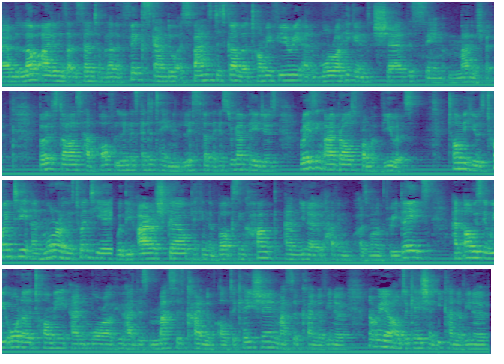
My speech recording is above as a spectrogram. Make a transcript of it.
Um, the Love Island is at the center of another fake scandal as fans discover Tommy Fury and Maura Higgins share the same management. Both stars have off limits entertainment listed on their Instagram pages, raising eyebrows from viewers. Tommy, he was 20, and Maura, was 28, with the Irish girl picking the boxing hunk and, you know, having as one of three dates. And obviously, we all know Tommy and Maura, who had this massive kind of altercation, massive kind of, you know, not really an altercation, kind of, you know,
